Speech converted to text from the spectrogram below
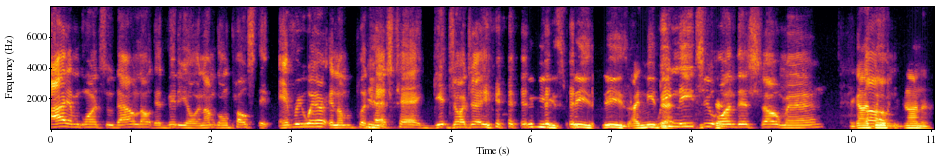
I am going to download that video and I'm going to post it everywhere. And I'm going to put please. hashtag Get Jorge. please, please, please. I need we that. We need you on this show, man. I gotta um, do it um, for Ghana.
